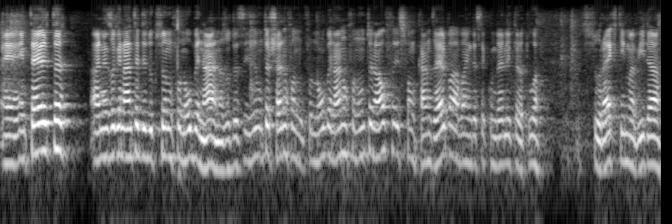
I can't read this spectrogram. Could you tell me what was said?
enthält eine sogenannte Deduktion von oben an. Also das diese Unterscheidung von, von oben an und von unten auf ist von Kant selber, aber in der Sekundärliteratur zu Recht immer wieder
